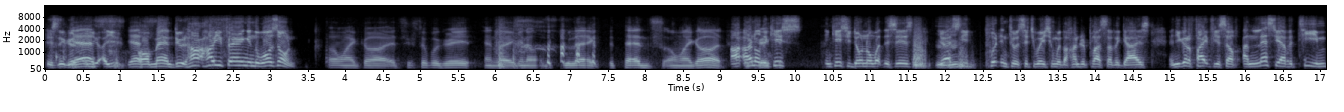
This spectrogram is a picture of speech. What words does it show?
Isn't it good? Yes, Are you, are you, yes. Oh man, dude, how how are you faring in the war zone? Oh my god, it's super great, and like you know the gulag, the tents. Oh my god. Uh, It's Arnold, in case in case you don't know what this is, you're Mhm. actually put into a situation with hundred plus other guys, and you got to fight for yourself. Unless you have a team,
